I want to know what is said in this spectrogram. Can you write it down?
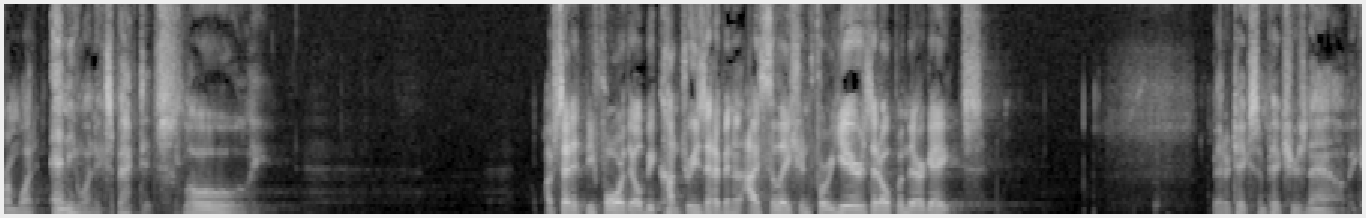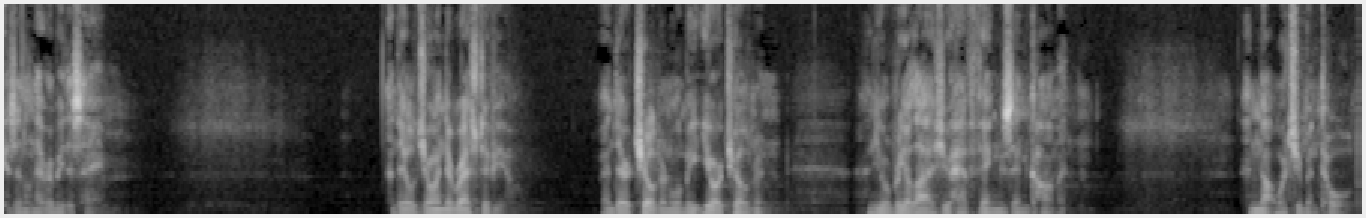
from what anyone expected slowly. I've said it before, there'll be countries that have been in isolation for years that open their gates. Better take some pictures now because it'll never be the same. And they'll join the rest of you, and their children will meet your children, and you'll realize you have things in common and not what you've been told.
